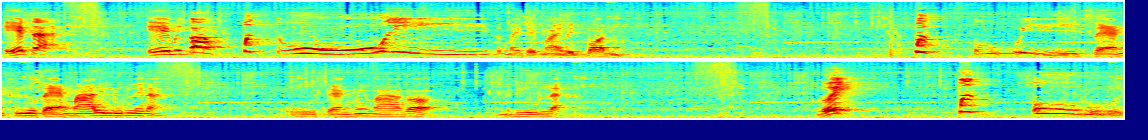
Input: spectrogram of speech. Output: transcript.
เอสอะเอไม่ต้องปึ๊กโอ้ยทำไมได้ไม้เบสบอลปึ๊กโอ้ยแสงคือแสงมาได้ลุ้นเลยนะโอ้แสงไม่มาก็ไม่ได้ลุ้นละเฮ้ย โอ้ย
